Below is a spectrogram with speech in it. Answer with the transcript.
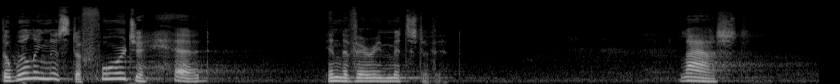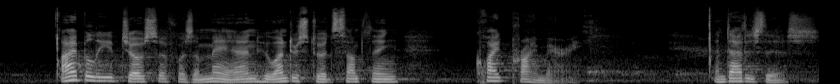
the willingness to forge ahead in the very midst of it. Last, I believe Joseph was a man who understood something quite primary, and that is this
